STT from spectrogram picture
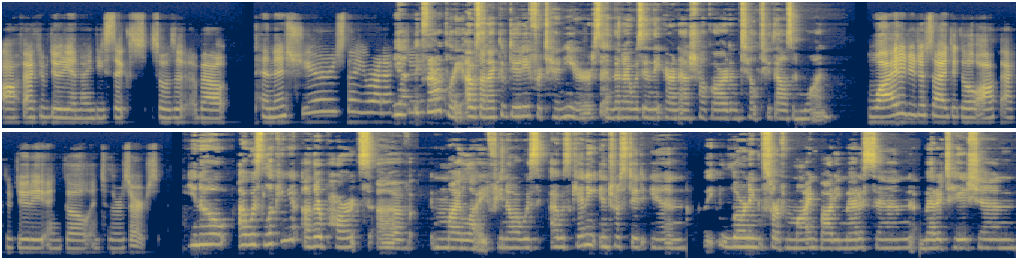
off active duty in 96 so is it about 10ish years that you were on active yeah duty? exactly. I was on active duty for 10 years and then i was in the air national guard until 2001 why did you decide to go off active duty and go into the reserves you know, I was looking at other parts of my life. You know, I was I was getting interested in learning sort of mind body medicine, meditation.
